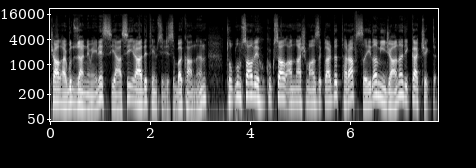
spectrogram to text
Çağlar bu düzenlemeyle siyasi irade temsilcisi bakanlığın toplumsal ve hukuksal anlaşmazlıklarda taraf sayılamayacağına dikkat çekti.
